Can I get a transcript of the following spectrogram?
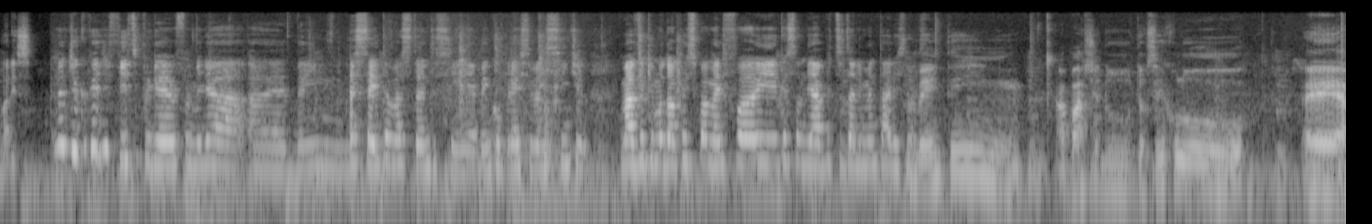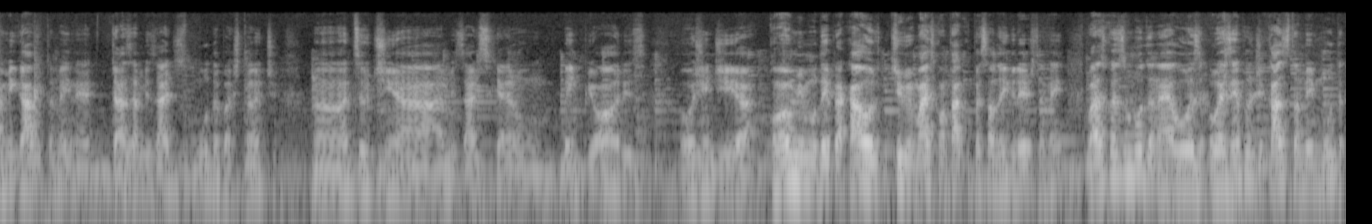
Larissa? Eu não digo que é difícil, porque a família ah, é bem. aceita bastante, assim, é bem compreensiva nesse sentido. Mas o que mudou principalmente foi a questão de hábitos alimentares. Né? Também tem a parte do teu círculo é, amigável também, né? Das amizades muda bastante. Ah, antes eu tinha amizades que eram bem piores. Hoje em dia, como eu me mudei pra cá, eu tive mais contato com o pessoal da igreja também. Várias coisas mudam, né? O, o exemplo de casa também muda.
